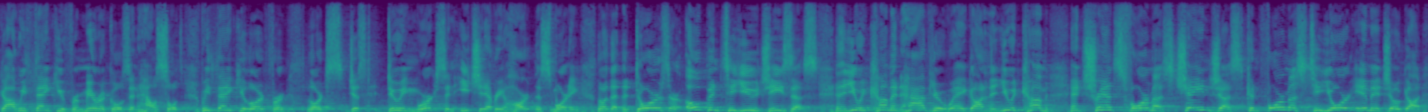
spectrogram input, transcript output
God, we thank you for miracles in households. We thank you, Lord, for Lord just doing works in each and every heart this morning. Lord, that the doors are open to you, Jesus, and that you would come and have your way, God, and that you would come and transform us, change us, conform us us to your image, oh God.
